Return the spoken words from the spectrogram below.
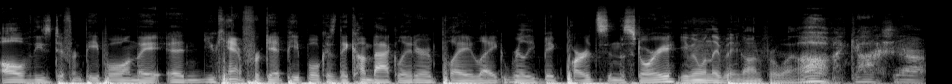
all of these different people, and they and you can't forget people because they come back later and play like really big parts in the story. Even when they've been gone for a while, Oh my gosh, yeah.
